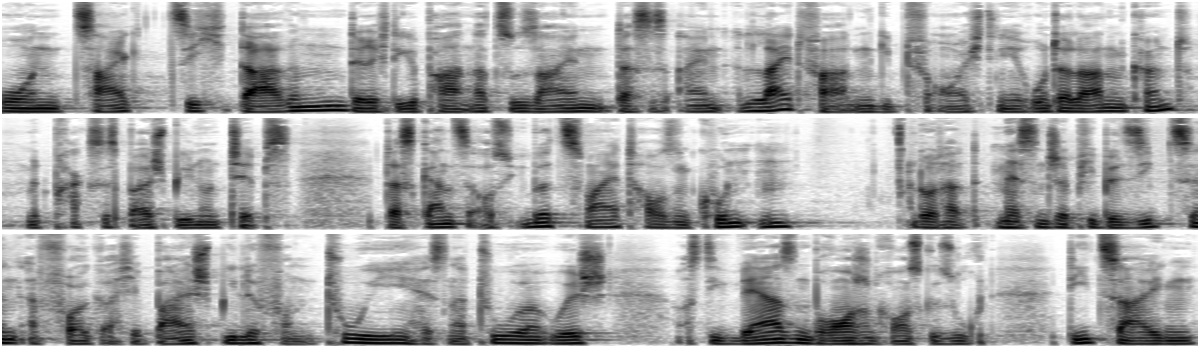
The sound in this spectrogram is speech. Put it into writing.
und zeigt sich darin, der richtige Partner zu sein, dass es einen Leitfaden gibt für euch, den ihr runterladen könnt mit Praxisbeispielen und Tipps. Das Ganze aus über 2000 Kunden. Dort hat Messenger People 17 erfolgreiche Beispiele von TUI, Hess Natur, Wish aus diversen Branchen rausgesucht, die zeigen,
